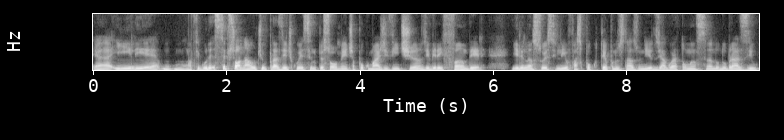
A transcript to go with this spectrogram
é, e ele é uma figura excepcional. Eu tive o prazer de conhecê-lo pessoalmente há pouco mais de 20 anos e virei fã dele. E ele lançou esse livro faz pouco tempo nos Estados Unidos e agora estão lançando no Brasil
